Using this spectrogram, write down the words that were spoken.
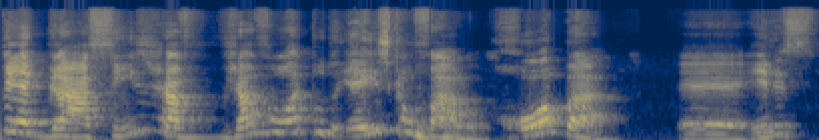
pegar assim, já, já voa tudo. É isso que eu falo. Rouba, é, eles.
